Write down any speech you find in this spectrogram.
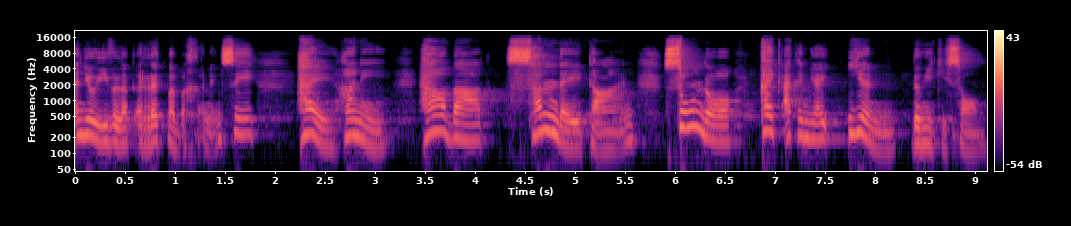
in jou huwelik 'n ritme begin en sê, "Hey, honey, how about Sunday time? Sondag kyk ek en jy een dingetjie saam."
